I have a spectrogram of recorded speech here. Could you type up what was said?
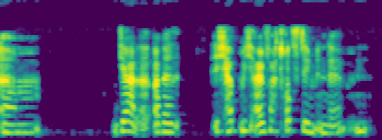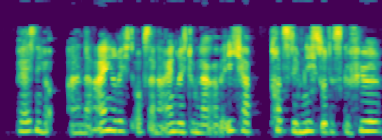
ähm, ja, aber ich habe mich einfach trotzdem in der, ich weiß nicht, an der Einrichtung, ob es an der Einrichtung lag, aber ich habe trotzdem nicht so das Gefühl,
